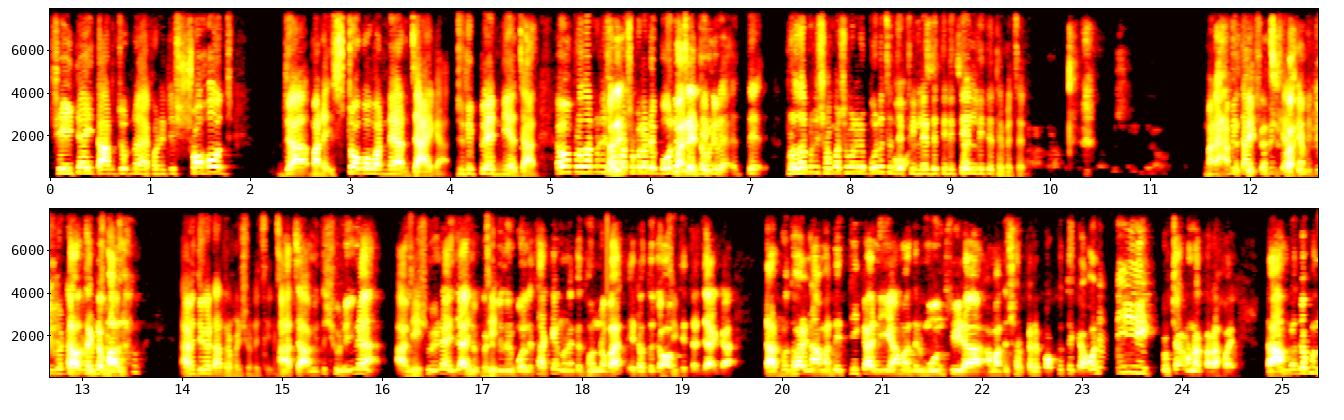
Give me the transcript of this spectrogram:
সেইটাই তার জন্য এখন এটি সহজ যা মানে স্টপ ওভার নেওয়ার জায়গা যদি প্লেন নিয়ে যান। এবং প্রধানমন্ত্রী মানে- সংবাদ সম্মেলনে বলেছেন এটা তে- প্রধানমন্ত্রী সংবাদ সম্মেলনে বলেছেন যে ফিনল্যান্ডে তিনি আচ্ছা। তেল নিতে থেমেছেন। মানে আমি আচ্ছা, তাই শুনেছি আমি দুই ঘণ্টা তো একটা ভালো আমি দুই ঘণ্টা আঠারো শুনেছি আচ্ছা আমি তো শুনি না আমি শুনি না যাই হোক যদি বলে থাকেন ওনাকে ধন্যবাদ এটাও তো জবাবদিহিতার জায়গা। তারপর ধরেন আমাদের টিকা নিয়ে আমাদের মন্ত্রীরা আমাদের সরকারের পক্ষ থেকে অনেক প্রচারণা করা হয়। তা আমরা যখন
